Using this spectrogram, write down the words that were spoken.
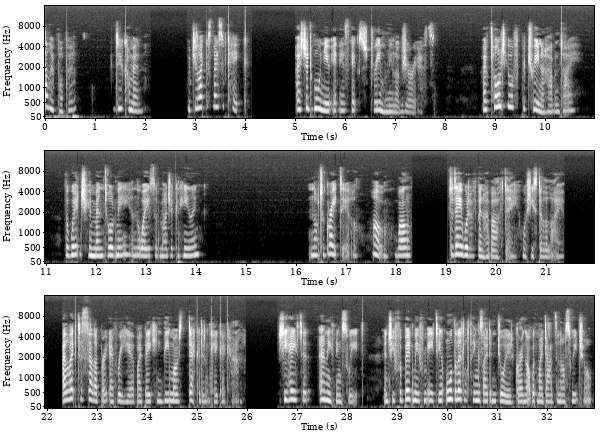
Hello, Poppet. Do come in. Would you like a slice of cake? I should warn you, it is extremely luxurious. I've told you of Petrina, haven't I? The witch who mentored me in the ways of magic and healing? Not a great deal. Oh, well, today would have been her birthday, was she still alive. I like to celebrate every year by baking the most decadent cake I can. She hated anything sweet, and she forbid me from eating all the little things I'd enjoyed growing up with my dads in our sweet shop.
